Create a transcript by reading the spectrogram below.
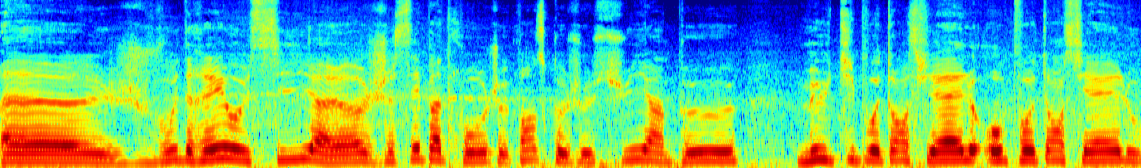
je voudrais aussi, alors je sais pas trop, je pense que je suis un peu multipotentiel, haut potentiel ou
